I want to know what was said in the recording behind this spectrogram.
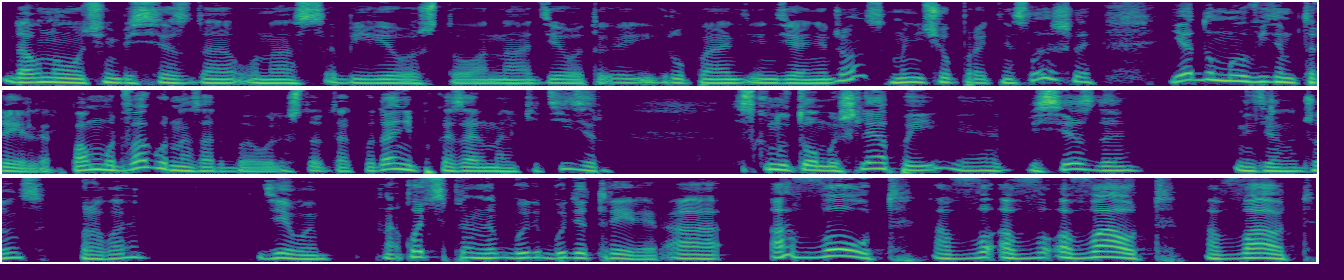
Давно очень Bethesda у нас объявила, что она делает игру по Индиане Джонс. Мы ничего про это не слышали. Я думаю, увидим трейлер. По-моему, два года назад было или что-то такое. Да, они показали маленький тизер с кнутом и шляпой. э, Bethesda, Индиана Джонс, права. Делаем. Хочется, будет, будет трейлер. А Avowed, Av- Av- Avowed, Avowed,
